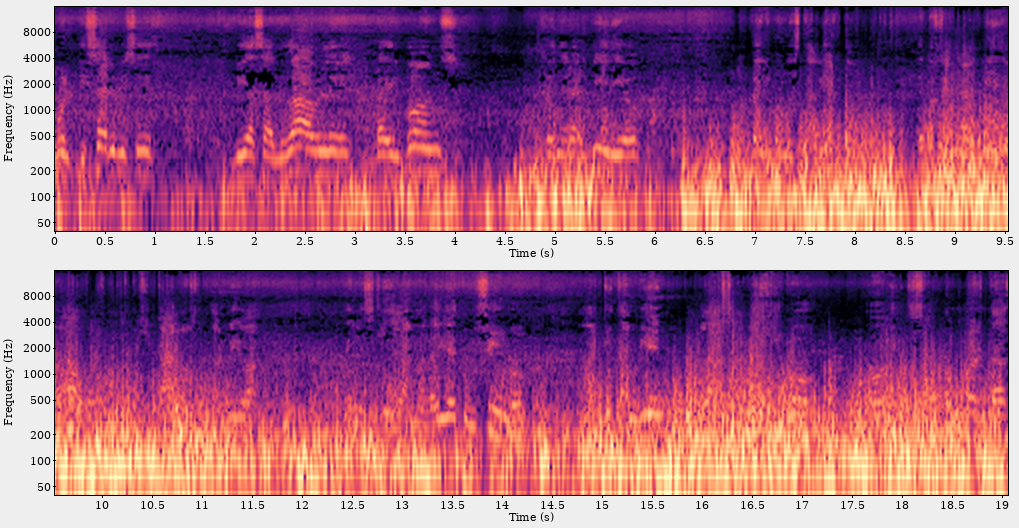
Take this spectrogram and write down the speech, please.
multiservices Vía Saludable, Bail Bonds, General Video. Bail Bonds está abierto, pero General Video, Agua, mexicanos, arriba, en la esquina de las maravillas de Tulcingo. Aquí también Plaza México, hoy cerró puertas.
